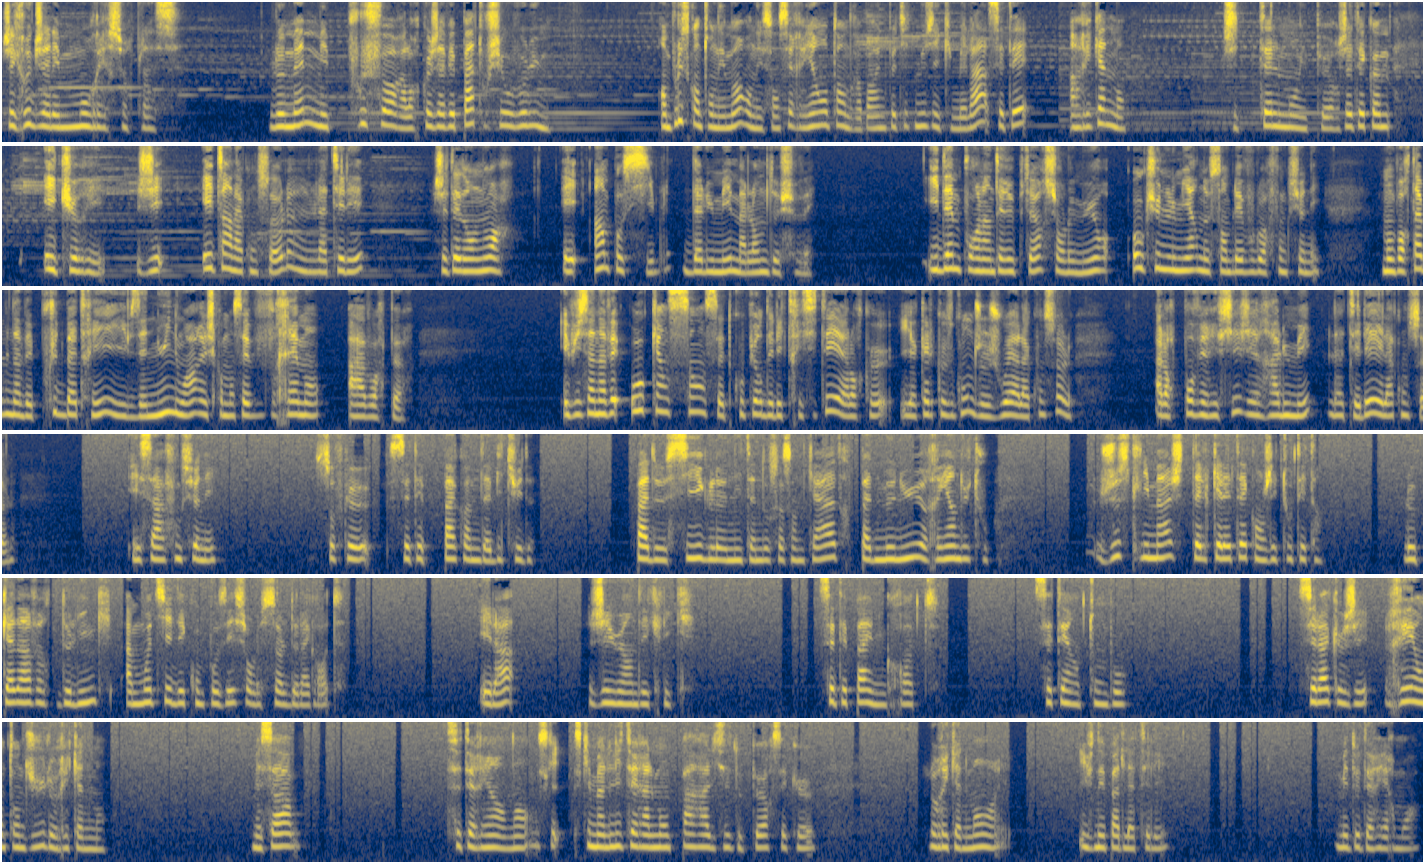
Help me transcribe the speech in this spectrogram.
J'ai cru que j'allais mourir sur place. Le même, mais plus fort, alors que j'avais pas touché au volume. En plus, quand on est mort, on est censé rien entendre à part une petite musique. Mais là, c'était un ricanement. J'ai tellement eu peur. J'étais comme écœurée. J'ai éteint la console, la télé. J'étais dans le noir et impossible d'allumer ma lampe de chevet. Idem pour l'interrupteur sur le mur, aucune lumière ne semblait vouloir fonctionner. Mon portable n'avait plus de batterie, il faisait nuit noire et je commençais vraiment à avoir peur. Et puis ça n'avait aucun sens cette coupure d'électricité alors qu'il y a quelques secondes je jouais à la console. Alors pour vérifier, j'ai rallumé la télé et la console. Et ça a fonctionné. Sauf que c'était pas comme d'habitude. Pas de sigle Nintendo 64, pas de menu, rien du tout. Juste l'image telle qu'elle était quand j'ai tout éteint. Le cadavre de Link à moitié décomposé sur le sol de la grotte. Et là, j'ai eu un déclic. C'était pas une grotte, c'était un tombeau. C'est là que j'ai réentendu le ricanement. Mais ça, c'était rien, non. Ce qui, m'a littéralement paralysé de peur, c'est que le ricanement, il venait pas de la télé, mais de derrière moi.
